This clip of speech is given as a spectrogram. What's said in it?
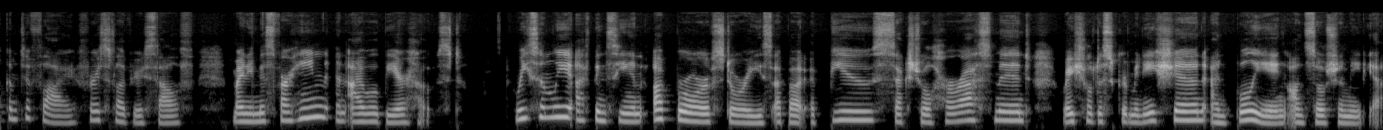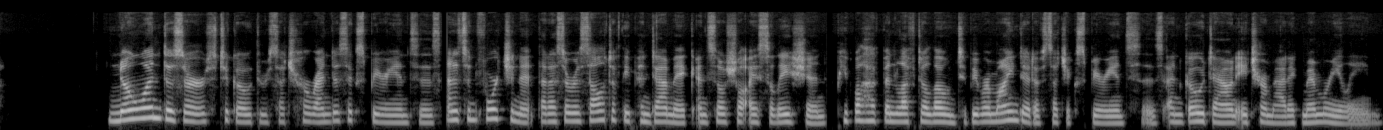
welcome to Fly First Love Yourself. My name is Farheen and I will be your host. Recently, I've been seeing an uproar of stories about abuse, sexual harassment, racial discrimination, and bullying on social media. No one deserves to go through such horrendous experiences, and it's unfortunate that as a result of the pandemic and social isolation, people have been left alone to be reminded of such experiences and go down a traumatic memory lane.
